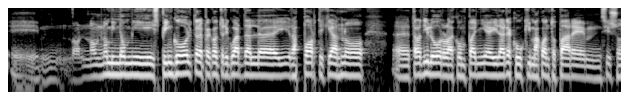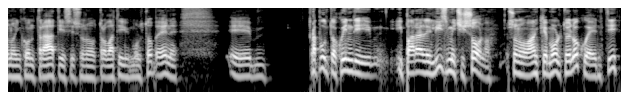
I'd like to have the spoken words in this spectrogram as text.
e non, non, non, mi, non, mi, spingo oltre per quanto riguarda il, i rapporti che hanno eh, tra di loro la compagnia Ilaria Cucchi, ma a quanto pare mh, si sono incontrati e si sono trovati molto bene. E, Appunto, quindi i parallelismi ci sono, sono anche molto eloquenti,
